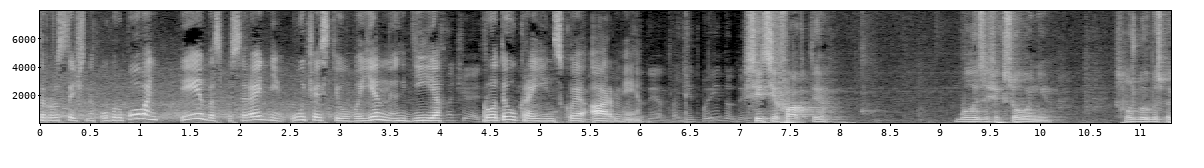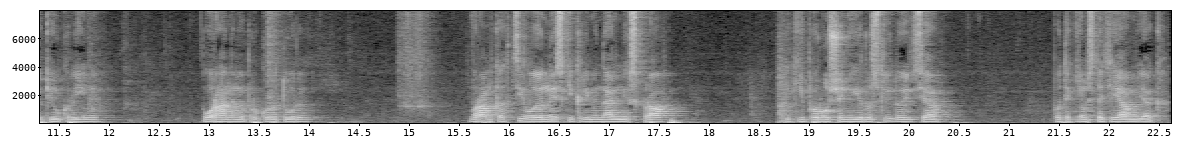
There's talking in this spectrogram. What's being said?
терористичних угруповань і безпосередній участі у воєнних діях проти української армії. Всі ці факти були зафіксовані Службою безпеки України, органами прокуратури в рамках цілої низки кримінальних справ, які порушені і розслідуються по таким статтям, як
